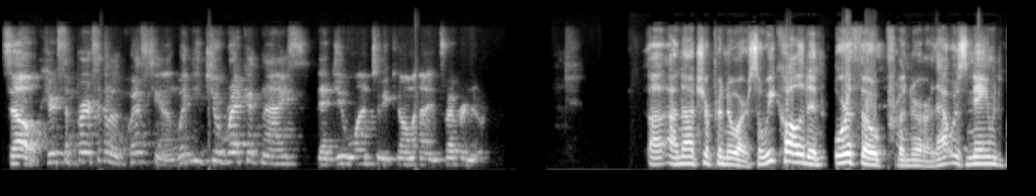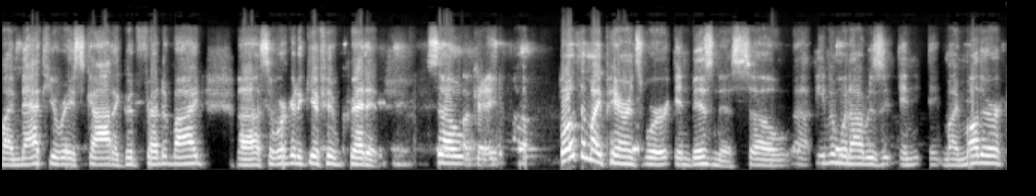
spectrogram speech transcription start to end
So here's a personal question: When did you recognize that you want to become an entrepreneur? Uh, an entrepreneur. So we call it an orthopreneur. That was named by Matthew Ray Scott, a good friend of mine. Uh, so we're going to give him credit. So okay. Uh, both of my parents were in business. So uh, even when I was in, my mother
